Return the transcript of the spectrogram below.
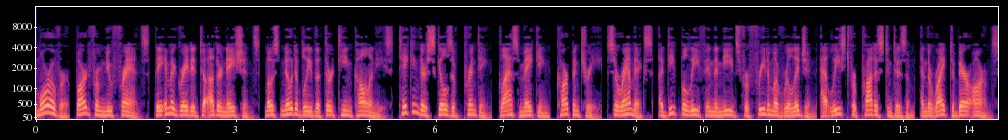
Moreover, barred from New France, they immigrated to other nations, most notably the Thirteen Colonies, taking their skills of printing, glass making, carpentry, ceramics, a deep belief in the needs for freedom of religion at least for Protestantism, and the right to bear arms.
